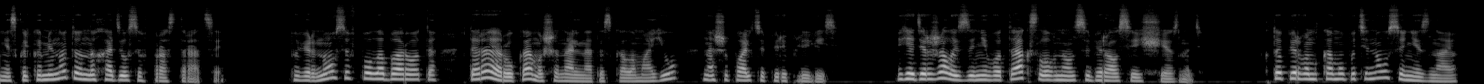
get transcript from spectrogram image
Несколько минут он находился в прострации. Повернулся в полоборота, вторая рука машинально отыскала мою, наши пальцы переплелись. Я держалась за него так, словно он собирался исчезнуть. Кто первым к кому потянулся, не знаю,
